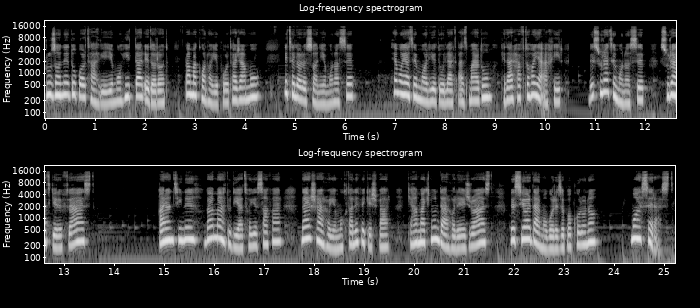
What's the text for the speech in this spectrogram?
روزانه دو بار تهویه محیط در ادارات و مکانهای پرتجمع، اطلاع رسانی مناسب، حمایت مالی دولت از مردم که در هفته های اخیر به صورت مناسب صورت گرفته است، قرنطینه و محدودیت های سفر در شهرهای مختلف کشور که همکنون در حال اجرا است، بسیار در مبارزه با کرونا موثر است.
